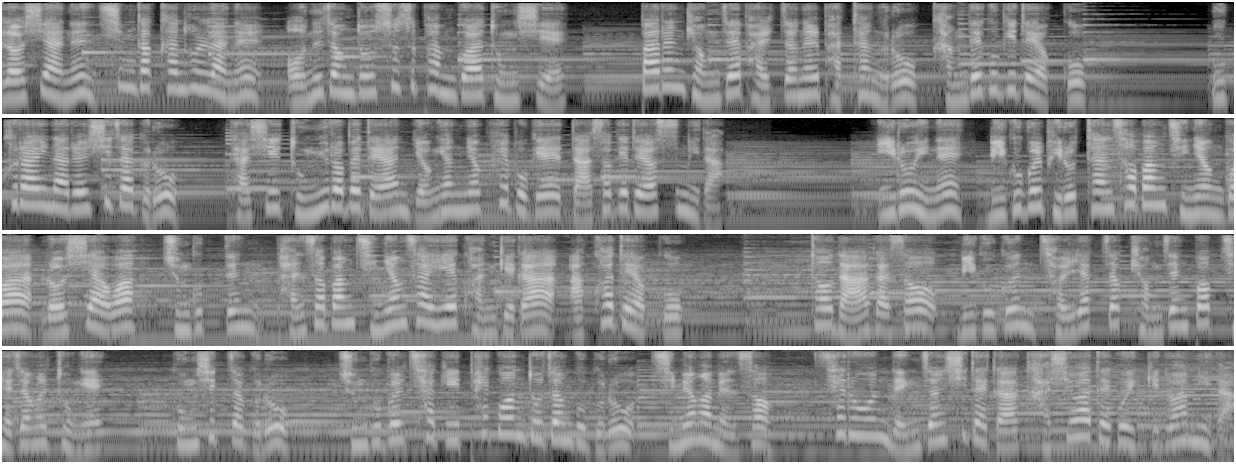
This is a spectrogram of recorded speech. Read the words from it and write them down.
러시아는 심각한 혼란을 어느 정도 수습함과 동시에 빠른 경제 발전을 바탕으로 강대국이 되었고 우크라이나를 시작으로 다시 동유럽에 대한 영향력 회복에 나서게 되었습니다. 이로 인해 미국을 비롯한 서방 진영과 러시아와 중국 등 반서방 진영 사이의 관계가 악화되었고 더 나아가서 미국은 전략적 경쟁법 제정을 통해 공식적으로 중국을 차기 패권 도전국으로 지명하면서 새로운 냉전 시대가 가시화되고 있기도 합니다.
